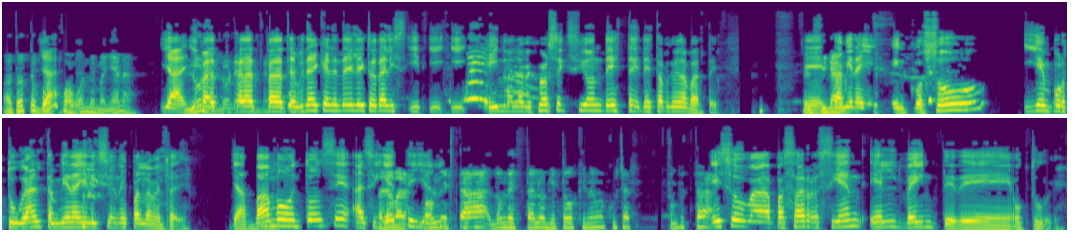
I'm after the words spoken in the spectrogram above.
A todo esto Ya. juego Juan de mañana. Ya, y para, lunes, para- lunes. para terminar el calendario electoral y, y, y- y- e irnos a la mejor sección de, este, de esta primera parte. Eh, también hay en Kosovo y en Portugal también hay elecciones parlamentarias. Ya, vamos entonces al siguiente. para, ¿dónde, está, ¿Dónde está lo que todos queremos escuchar? ¿Dónde está? Eso va a pasar recién el 20 de octubre.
